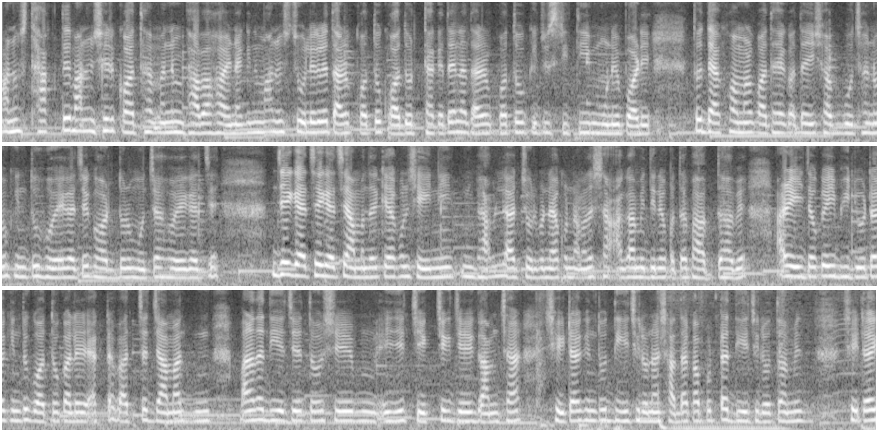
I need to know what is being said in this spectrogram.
মানুষ থাকতে মানুষের কথা মানে ভাবা হয় না, কিন্তু মানুষ চলে গেলে তার কত কদর থাকে, তাই না? তার কত কিছু স্মৃতি মনে পড়ে। তো দেখো আমার কথায় কথায় সব গোছানো কিন্তু হয়ে গেছে, ঘরদোর মোচা হয়ে গেছে। যে গেছে গেছে, আমাদেরকে এখন সেই নিয়ে ভাবলে আর চলবে না, এখন আমাদের আগামী দিনের কথা ভাবতে হবে। আর এই দেখো, এই ভিডিওটা কিন্তু গতকালের একটা বাচ্চার জামা বানাতে দিয়েছে, তো সে এই যে চেক চেক যে গামছা, সেটা কিন্তু দিয়েছিল না, সাদা কাপড়টা দিয়েছিল, তো আমি সেটাই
